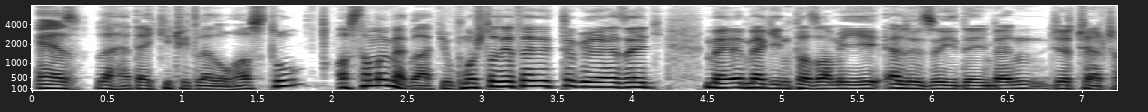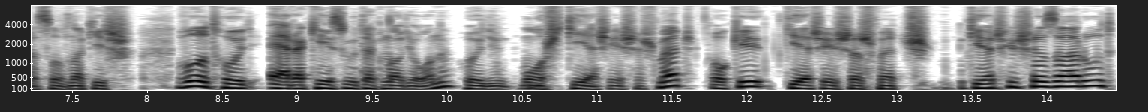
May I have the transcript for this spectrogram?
Ez lehet egy kicsit lelohasztó, aztán majd meglátjuk. Most azért egy, tök- ez egy me- megint az, ami előző idényben Csercsaszovnak is volt, hogy erre készültek nagyon, hogy most kieséses meccs. Oké, okay, kieséses meccs kieséssel zárult,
